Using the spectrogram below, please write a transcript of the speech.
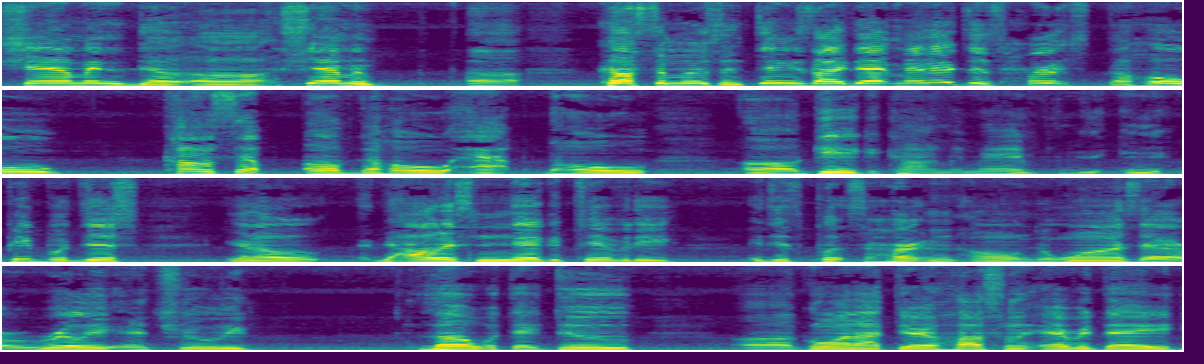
shamming the uh, shamming uh, customers and things like that, man, it just hurts the whole concept of the whole app, the whole uh, gig economy, man. And people just, you know, all this negativity, it just puts a hurting on the ones that are really and truly love what they do, uh, going out there hustling every day,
